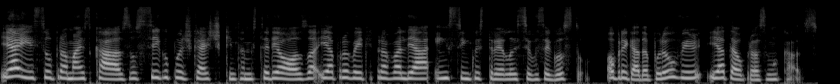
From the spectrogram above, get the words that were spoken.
E é isso, para mais casos, siga o podcast Quinta Misteriosa e aproveite para avaliar em 5 estrelas se você gostou. Obrigada por ouvir e até o próximo caso.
